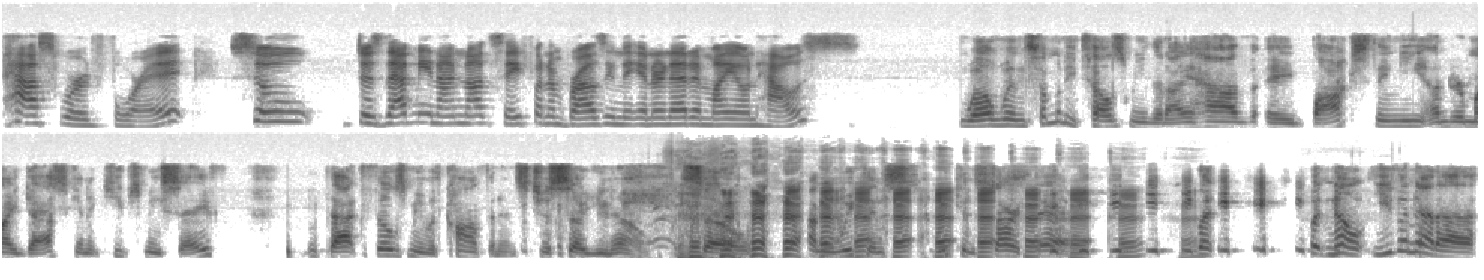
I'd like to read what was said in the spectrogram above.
password for it. So, does that mean I'm not safe when I'm browsing the internet in my own house? Well, when somebody tells me that I have a box thingy under my desk and it keeps me safe, that fills me with confidence. Just so you know. So, I mean, we can we can start there. But but no, even at a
